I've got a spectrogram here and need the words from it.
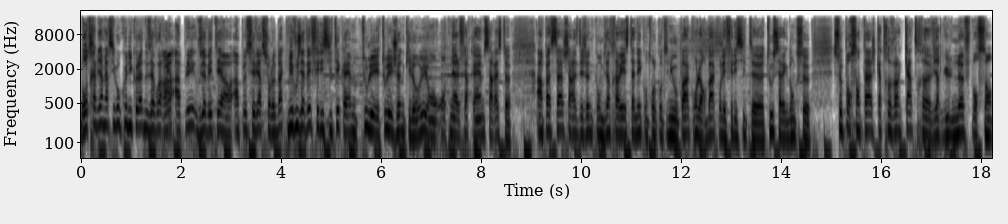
Bon, très bien, merci beaucoup Nicolas de nous avoir a- appelé. Vous avez été un, un peu sévère sur le bac, mais vous avez félicité quand même tous les, tous les jeunes qui l'ont eu. On, on tenait à le faire quand même. Ça reste un passage, ça reste des jeunes qui ont bien travaillé cette année, contrôle continu ou pas, qui ont leur bac. On les félicite euh, tous avec donc ce, ce pourcentage, 84,9%.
